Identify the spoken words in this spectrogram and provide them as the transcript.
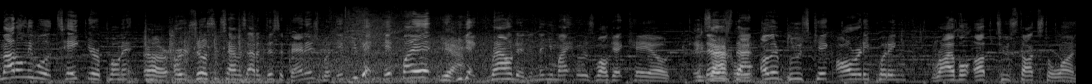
not only will it take your opponent uh, or Samus out of disadvantage, but if you get hit by it, Yeah. you get grounded, and then you might as well get KO'd. And Exactly. there's that other boost kick already putting Rival up two stocks to one.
